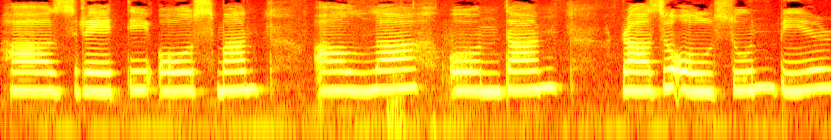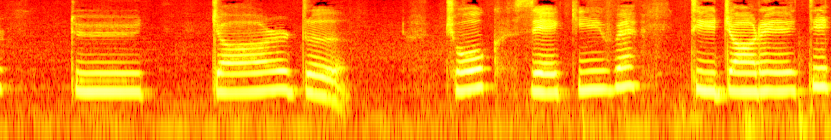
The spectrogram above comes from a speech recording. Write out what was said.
Hazreti Osman Allah ondan razı olsun bir tüccardı. Çok zeki ve ticareti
